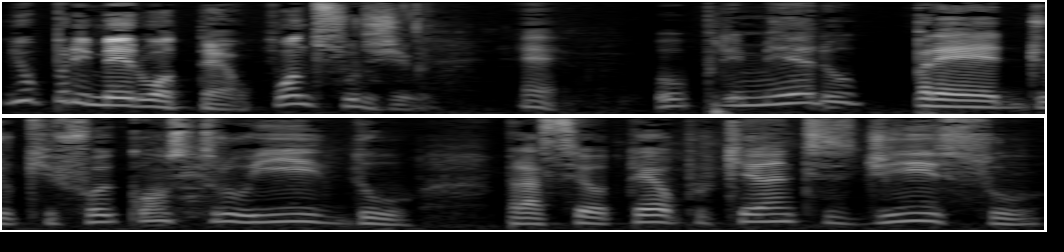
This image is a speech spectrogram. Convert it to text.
E o primeiro hotel, quando surgiu? É, o primeiro prédio que foi construído para ser hotel, porque antes disso,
